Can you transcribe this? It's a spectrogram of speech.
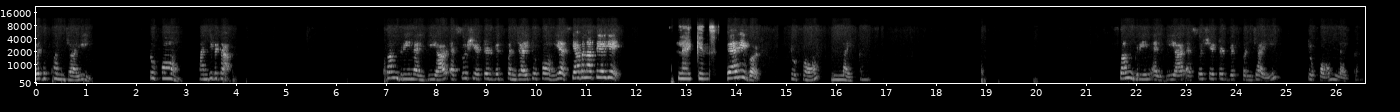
with fungi to form हाँ जी बेटा some green algae are associated with fungi to form yes क्या बनाते हैं ये lichens very good to form lichens Some green algae are associated with fungi to form lichens.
